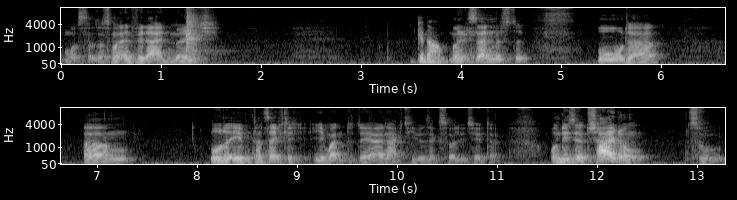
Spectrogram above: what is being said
muss. Also dass man entweder ein Mönch, genau. Mönch sein müsste oder, ähm, oder eben tatsächlich jemand, der eine aktive Sexualität hat. Und diese Entscheidung zu,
